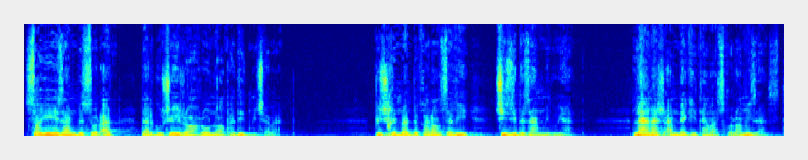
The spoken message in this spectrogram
سایه زن به سرعت در گوشه راهرو ناپدید می شود. پیشخدمت به فرانسوی چیزی به زن می‌گوید. لعنش اندکی تمسخرآمیز است.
